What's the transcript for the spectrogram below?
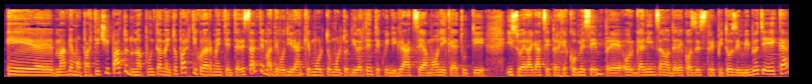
e abbiamo partecipato ad un appuntamento particolarmente interessante ma devo dire anche molto molto divertente. Quindi grazie a Monica e a tutti i suoi ragazzi perché come sempre organizzano delle cose strepitose in biblioteca.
